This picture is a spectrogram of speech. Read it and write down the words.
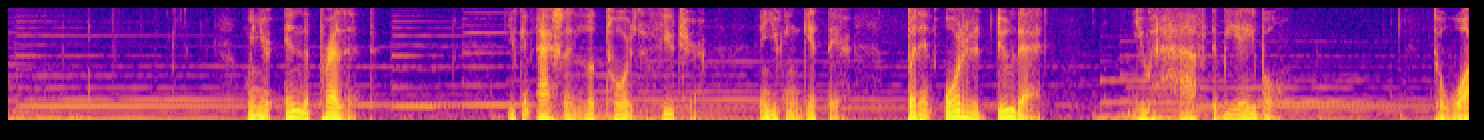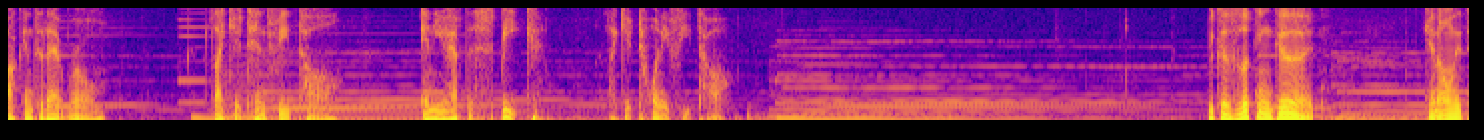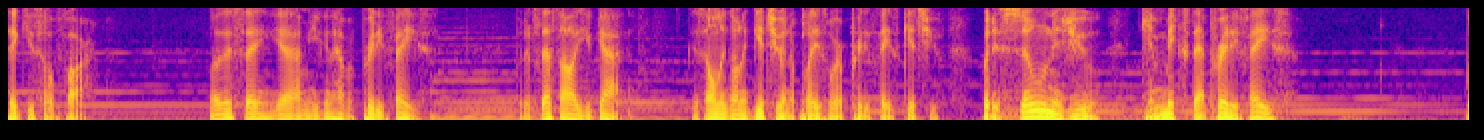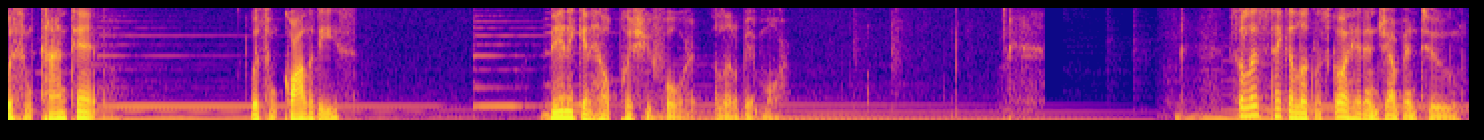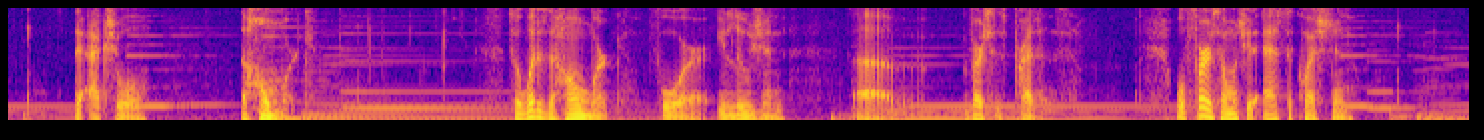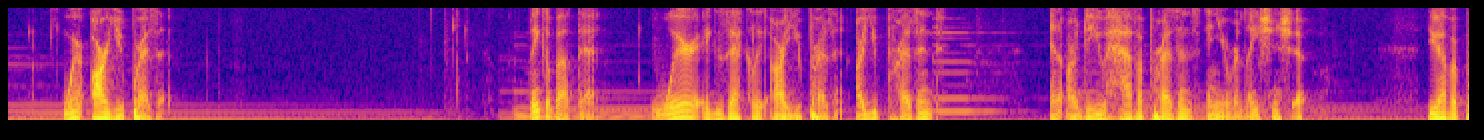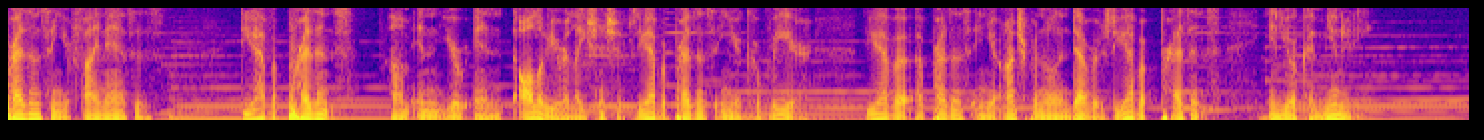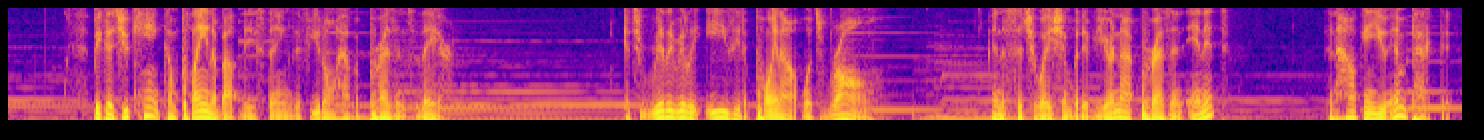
when you're in the present, you can actually look towards the future and you can get there. But in order to do that, you have to be able to walk into that room like you're 10 feet tall and you have to speak like you're 20 feet tall. Because looking good can only take you so far. Well, they say, yeah, I mean, you can have a pretty face, but if that's all you got, it's only going to get you in a place where a pretty face gets you. But as soon as you can mix that pretty face with some content, with some qualities, then it can help push you forward a little bit more. So let's take a look. Let's go ahead and jump into the actual the homework. So what is the homework for illusion uh, versus presence? Well, first I want you to ask the question where are you present? think about that. Where exactly are you present? Are you present and or do you have a presence in your relationship? Do you have a presence in your finances? Do you have a presence um, in your in all of your relationships? Do you have a presence in your career? Do you have a, a presence in your entrepreneurial endeavors? Do you have a presence in your community? Because you can't complain about these things if you don't have a presence there. It's really, really easy to point out what's wrong in a situation, but if you're not present in it, then how can you impact it?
